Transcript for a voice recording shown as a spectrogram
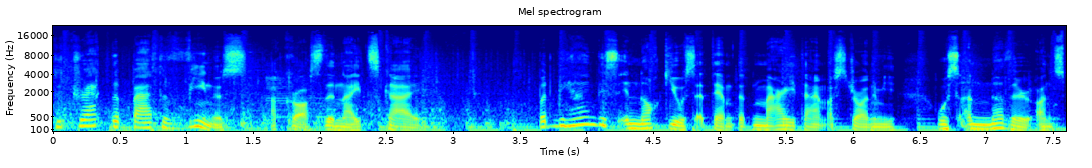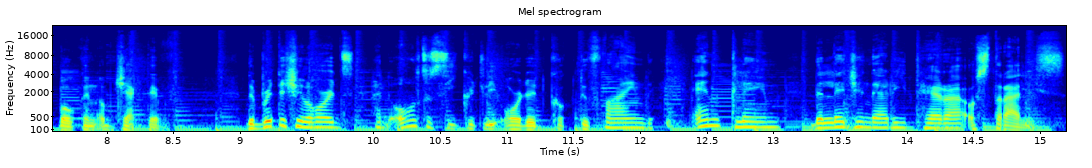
to track the path of Venus across the night sky. But behind this innocuous attempt at maritime astronomy was another unspoken objective. The British lords had also secretly ordered Cook to find and claim the legendary Terra Australis,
